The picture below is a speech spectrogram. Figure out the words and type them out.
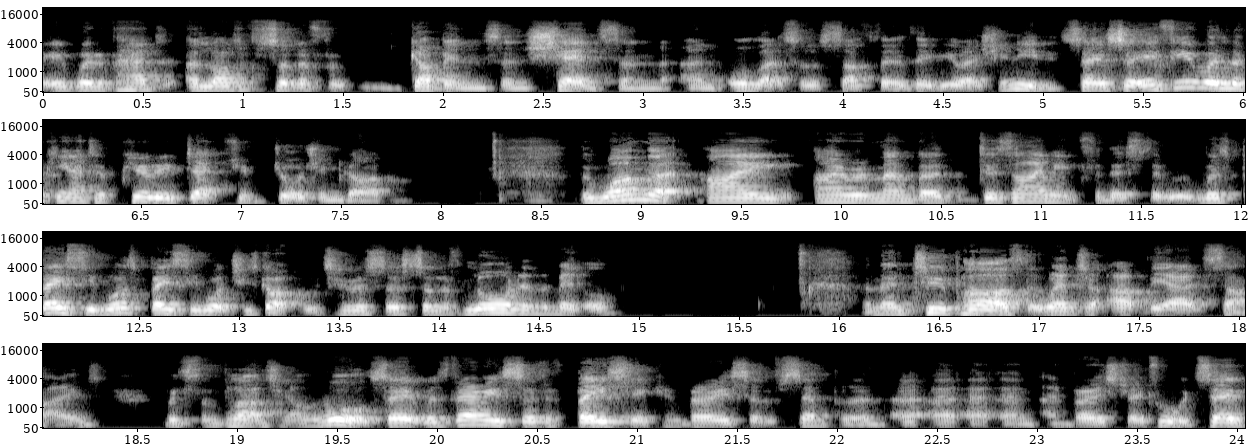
it would have had a lot of sort of gubbins and sheds and, and all that sort of stuff that, that you actually needed. So, so if you were looking at a purely decorative Georgian garden, the one that I, I remember designing for this that was basically was basically what she's got, which was a sort of lawn in the middle, and then two paths that went up the outside with some planting on the wall. So it was very sort of basic and very sort of simple and, uh, uh and, and very straightforward. So,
